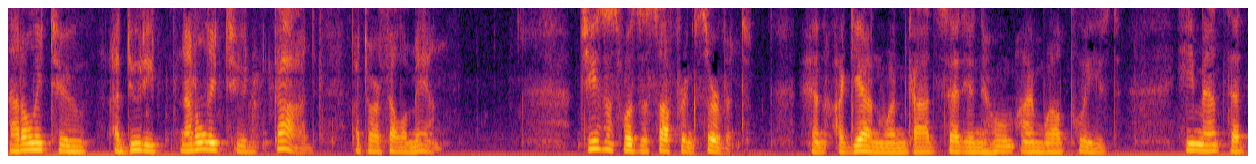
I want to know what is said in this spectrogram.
not only to a duty not only to God but to our fellow man. Jesus was a suffering servant. And again, when God said, In whom I'm well pleased, he meant that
